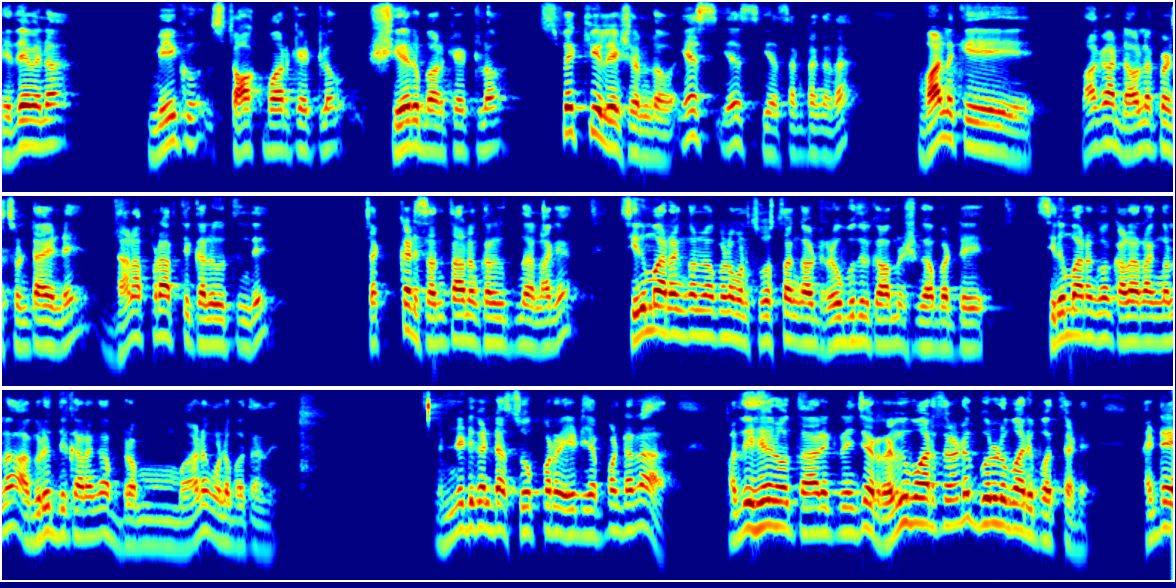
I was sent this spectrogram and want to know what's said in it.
ఏదేమైనా మీకు స్టాక్ మార్కెట్లో షేర్ మార్కెట్లో స్పెక్యులేషన్లో ఎస్ ఎస్ ఎస్ అంటాం కదా వాళ్ళకి బాగా డెవలప్మెంట్స్ ఉంటాయండి. ధనప్రాప్తి కలుగుతుంది. చక్కటి సంతానం కలుగుతుంది అలాగే. సినిమా రంగంలో కూడా మనం చూస్తాం కాబట్టి రఘుబుద్ధుల కాంబినేషన్ కాబట్టి సినిమా రంగం కళారంగంలో అభివృద్ధికరంగా బ్రహ్మాండంగా ఉండబోతుంది. అన్నిటికంటే సూపర్ ఏంటి చెప్పంటారా పదిహేనవ తారీఖు నుంచి రవి మారుతున్నాడు గురుడు మారిపోతాడు అంటే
